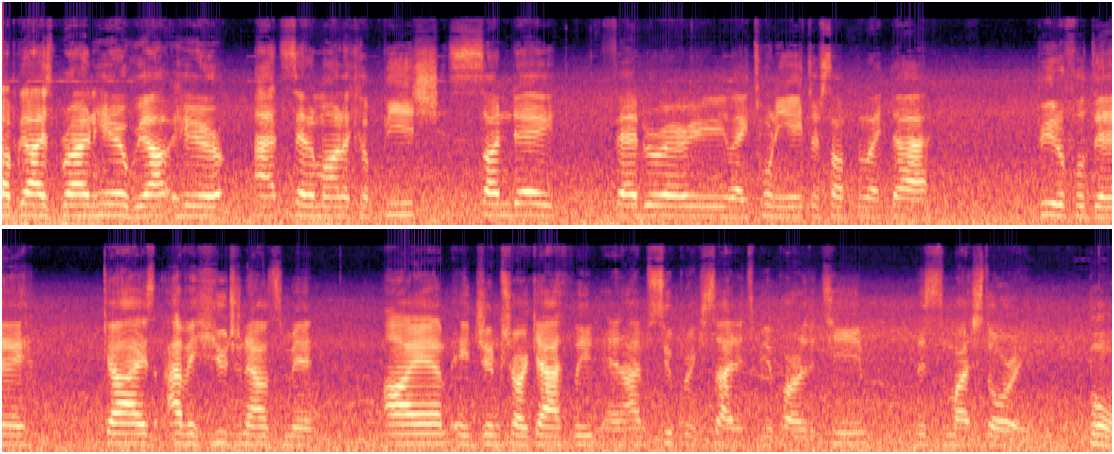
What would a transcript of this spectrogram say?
up guys, Brian here. We out here at Santa Monica Beach. It's Sunday, February like 28th or something like that. Beautiful day. Guys, I have a huge announcement. I am a Gymshark athlete and I'm super excited to be a part of the team. This is my story. Boom.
